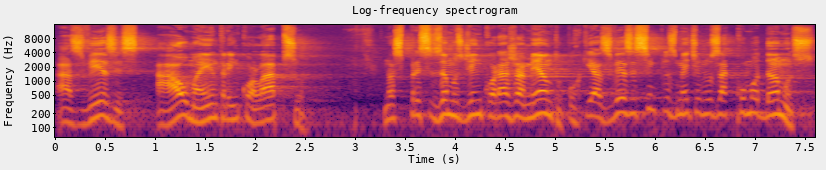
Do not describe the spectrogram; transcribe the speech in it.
às vezes a alma entra em colapso. Nós precisamos de encorajamento, porque às vezes simplesmente nos acomodamos,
